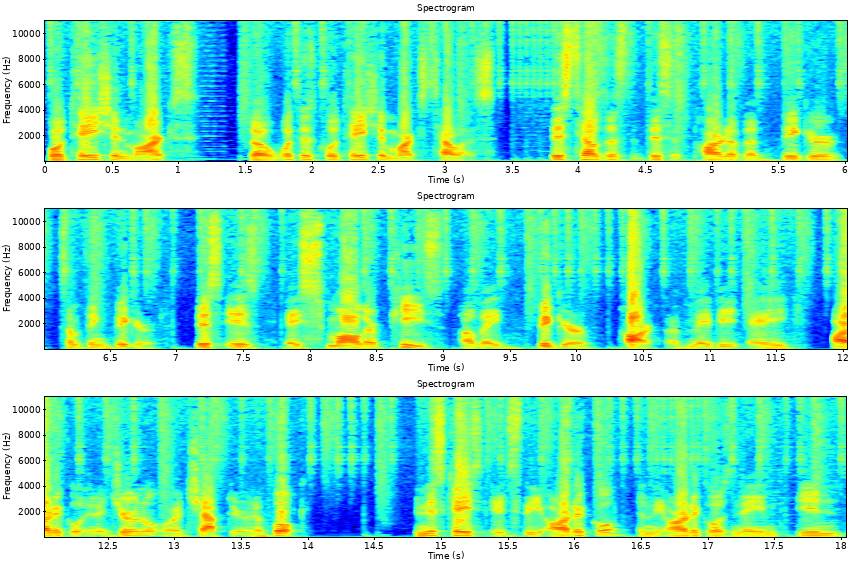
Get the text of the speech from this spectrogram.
quotation marks. So what does quotation marks tell us? This tells us that this is part of a bigger, something bigger. This is a smaller piece of a bigger part of maybe a article in a journal or a chapter in a book. In this case, it's the article, and the article is named in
